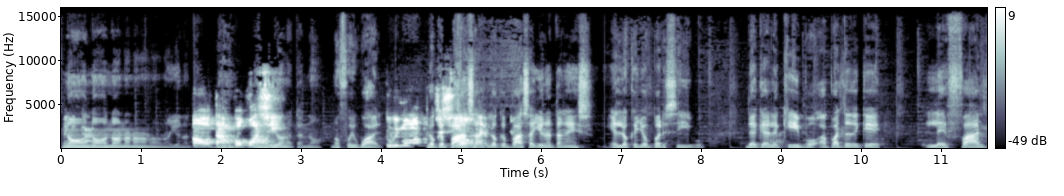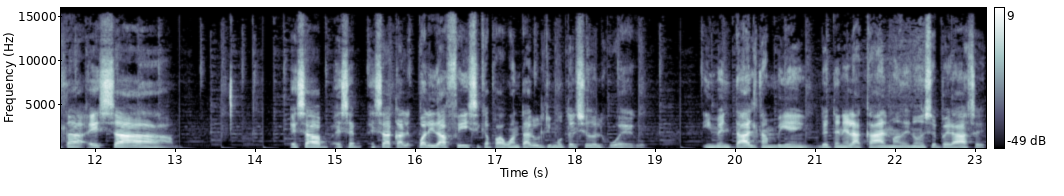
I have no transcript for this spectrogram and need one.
No, no, no, no, no, no, no, Jonathan. No, tampoco no, así. Jonathan, no, no fue igual. Tuvimos más Lo que pasa, el- lo que pasa, Jonathan, es en lo que yo percibo de que al equipo, aparte de que le falta esa esa, esa cal- cualidad física para aguantar el último tercio del juego y mental también, de tener la calma, de no desesperarse,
